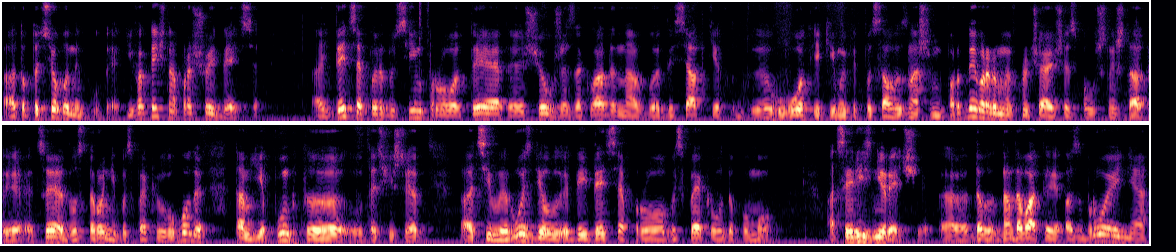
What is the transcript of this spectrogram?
Тобто цього не буде. І фактично про що йдеться? Е, Йдеться передусім про те, е, що вже закладено в десятках е, угод, які ми підписали з нашими партнерами, включаючи Сполучені Штати. Це двосторонні безпекові угоди. Там є пункт, точніше, цілий розділ, де йдеться про безпекову допомогу. А це різні речі: надавати озброєння,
